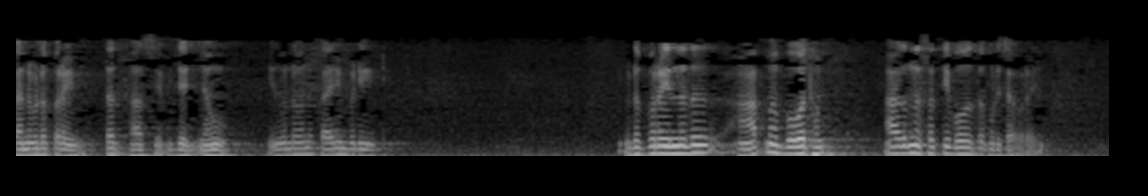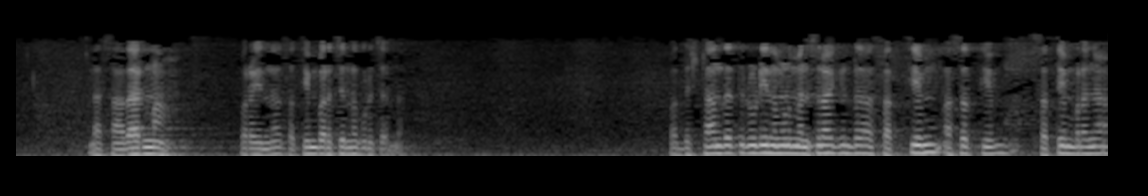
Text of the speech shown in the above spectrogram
കാരണം ഇവിടെ പറയും തദ്ഹാസ്യ വിജജ്ഞവും. ഇതുകൊണ്ട് അവന് കാര്യം പിടികിട്ടി. ഇവിടെ പറയുന്നത് ആത്മബോധം ആകുന്ന സത്യബോധത്തെക്കുറിച്ചാണ് പറയുന്നത്. അല്ല സാധാരണ പറയുന്ന സത്യം പറച്ചിലിനെ കുറിച്ചല്ല അപ്പൊ ദൃഷ്ടാന്തത്തിലൂടെ നമ്മൾ മനസ്സിലാക്കേണ്ടത് സത്യം അസത്യം സത്യം പറഞ്ഞ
